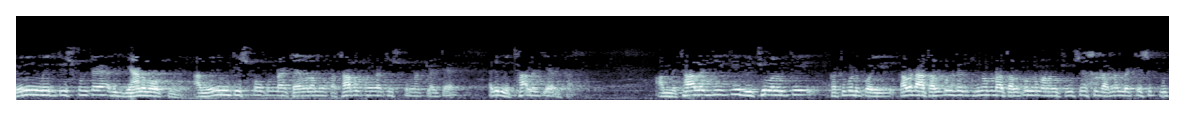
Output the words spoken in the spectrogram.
మీనింగ్ మీరు తీసుకుంటే అది జ్ఞానం అవుతుంది ఆ మీనింగ్ తీసుకోకుండా కేవలం కథారూపంగా తీసుకున్నట్లయితే అది మిథాలజీ అంటారు. ఆ మిథాలజీకి రిచువల్కి కట్టుబడిపోయి కాబట్టి ఆ తలుపులు తెరుచుకున్నప్పుడు ఆ తలుపులను మనం చూసేసి దండం పెట్టేసి పూజ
